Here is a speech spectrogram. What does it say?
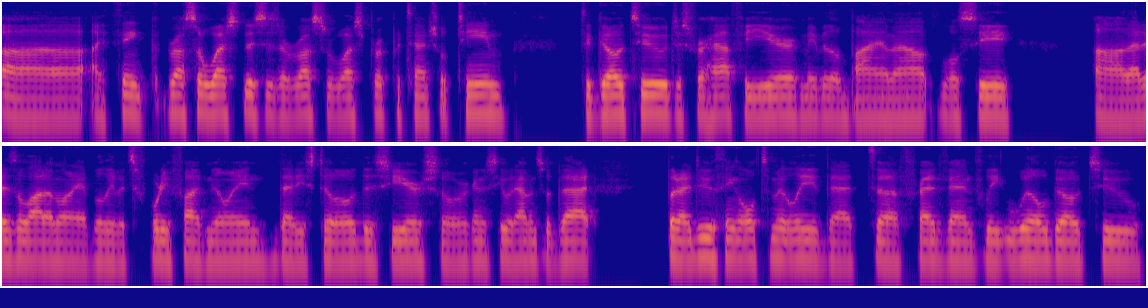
Uh, I think Russell West. This is a Russell Westbrook potential team to go to just for half a year. Maybe they'll buy him out. We'll see. Uh, that is a lot of money. I believe it's 45 million that he still owed this year. So we're going to see what happens with that. But I do think ultimately that uh, Fred VanVleet will go to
